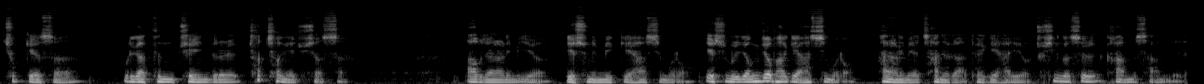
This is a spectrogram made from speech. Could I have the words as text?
주께서 우리 같은 죄인들을 초청해 주셔서 아버지 하나님이여 예수님 믿게 하심으로 예수님을 영접하게 하심으로 하나님의 자녀가 되게 하여 주신 것을 감사합니다.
